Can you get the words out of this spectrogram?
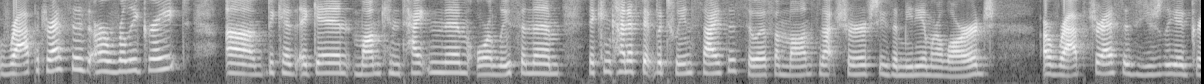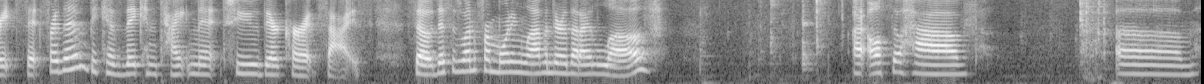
Wrap dresses are really great um, because again, mom can tighten them or loosen them. They can kind of fit between sizes. So if a mom's not sure if she's a medium or large, a wrap dress is usually a great fit for them because they can tighten it to their current size. So this is one from Morning Lavender that I love. I also have um,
